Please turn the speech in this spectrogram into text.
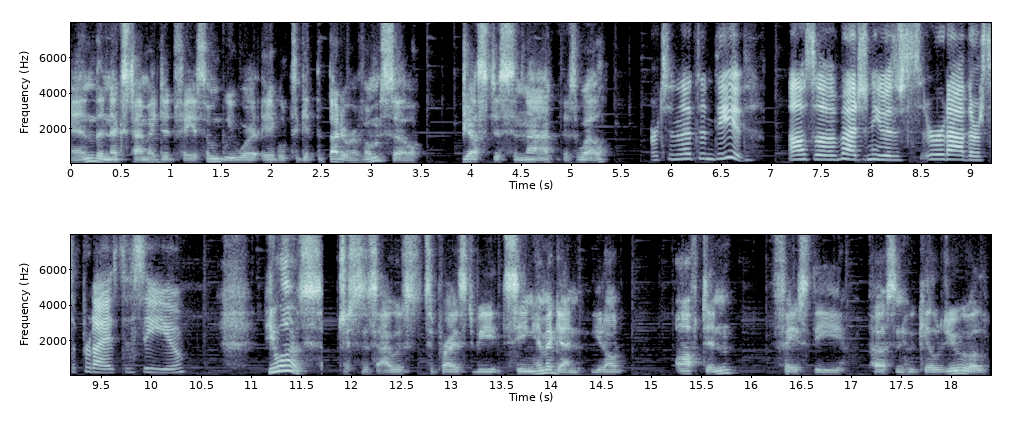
And the next time I did face him, we were able to get the better of him, so justice in that as well. Fortunate indeed. Also, imagine he was rather surprised to see you. He was, just as I was surprised to be seeing him again. You don't often face the person who killed you, or,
